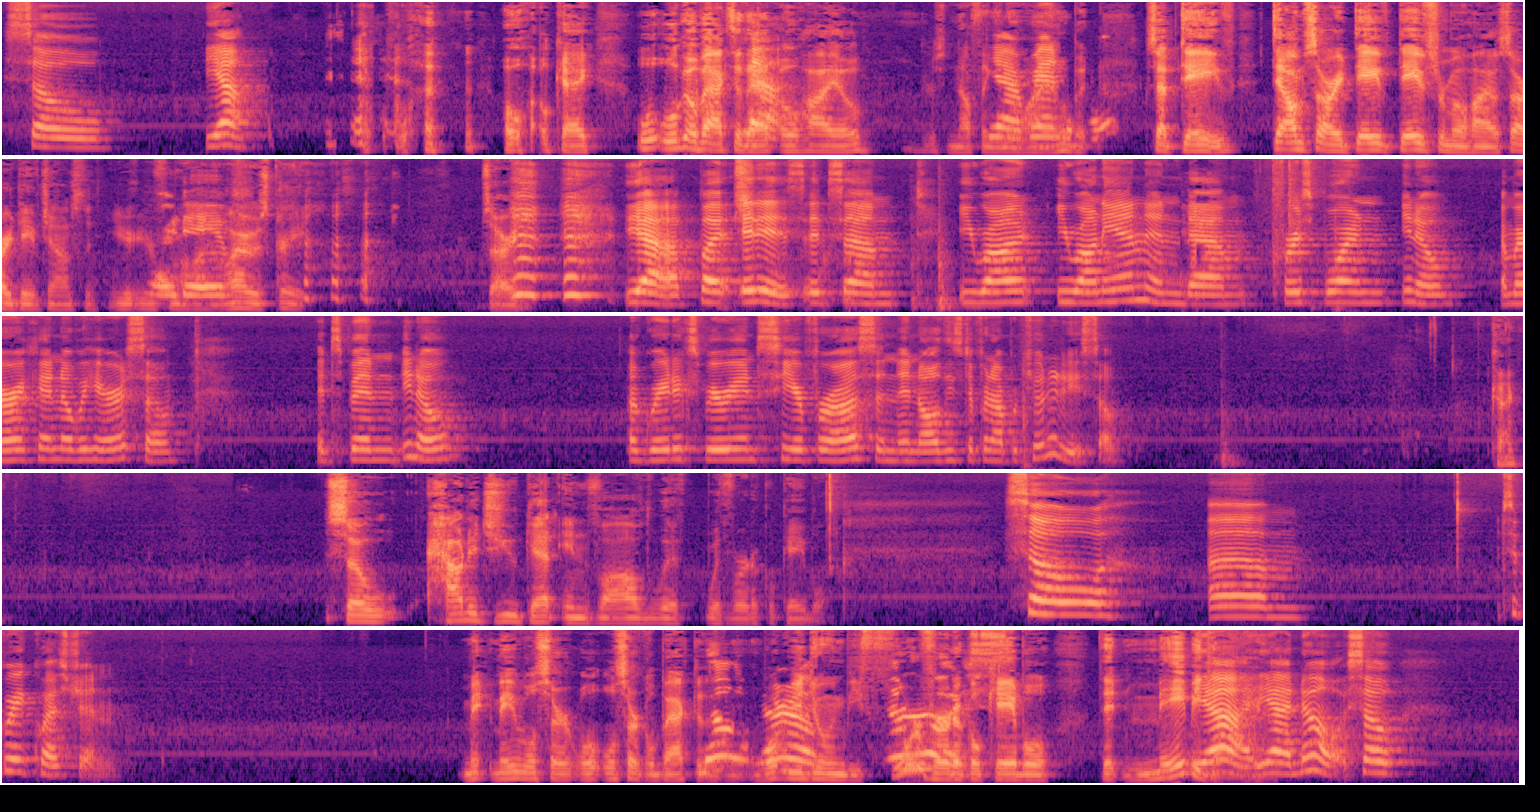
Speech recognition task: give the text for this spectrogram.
So, yeah, oh, okay. We'll, we'll go back to that. Yeah. Ohio. There's nothing Yeah, in Ohio, random. but except Dave. I'm sorry, Dave. Dave's from Ohio. Sorry, Dave Johnston. You're, you're Sorry, from Ohio. Dave. Ohio's great. sorry. yeah, but it is. It's um, Iran Iranian and um, firstborn, you know, American over here. So it's been, you know, a great experience here for us and, and all these different opportunities. So Okay. So, how did you get involved with with vertical cable? so um, it's a great question. Maybe we'll, cir- we'll we'll circle back to No, that. no, What were you no. doing before no, vertical cable that maybe? yeah yeah no so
